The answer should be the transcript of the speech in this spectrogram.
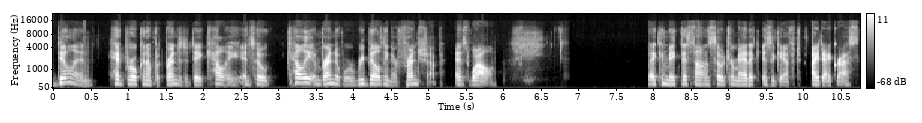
dylan had broken up with brenda to date kelly and so kelly and brenda were rebuilding their friendship as well I can make this sound so dramatic is a gift. I digress.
